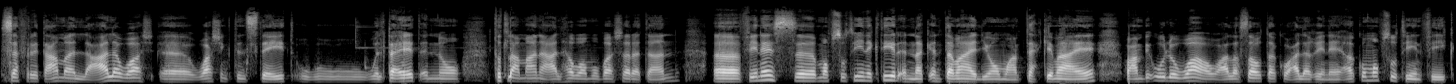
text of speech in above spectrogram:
سفرة عمل على واش... آه، واشنطن ستيت والتقيت إنه تطلع معنا على الهواء مباشرة. آه، في ناس مبسوطين كتير إنك أنت معي اليوم وعم تحكي معي وعم بيقولوا واو على صوتك وعلى غنائك ومبسوطين فيك.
